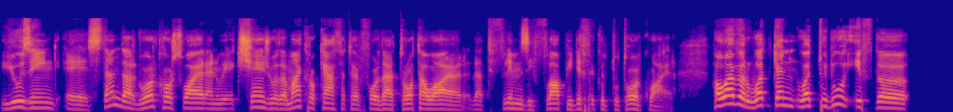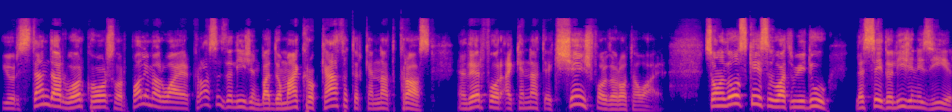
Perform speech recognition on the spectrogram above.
using a standard workhorse wire and we exchange with a microcatheter for that rota wire, that flimsy, floppy, difficult to torque wire. However, what can what to do if the your standard workhorse or polymer wire crosses the lesion, but the microcatheter cannot cross, and therefore I cannot exchange for the rota wire. So in those cases, what we do, let's say the lesion is here,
